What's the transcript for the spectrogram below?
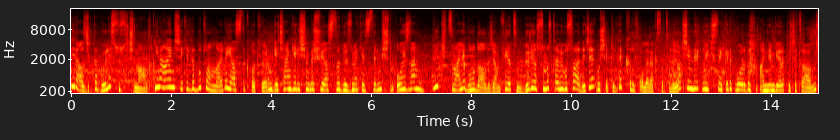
Birazcık da böyle süs için aldık. Yine aynı şekilde bu tonlarda yastık bakıyorum. Geçen gelişimde şu yastığı gözüme kestirmiştim. O yüzden büyük ihtimalle bunu da alacağım. Fiyatını görüyorsunuz. Tabi bu sadece bu şekilde kılıf olarak satılıyor. Şimdilik bu ikisini ekledik. Bu arada annem bir ara peçete almış.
